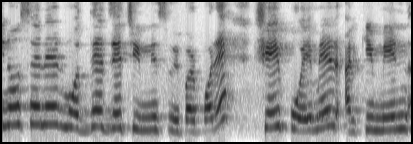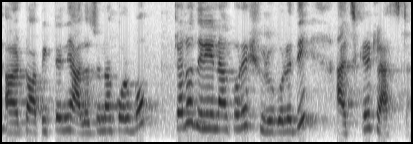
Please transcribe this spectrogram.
ইনোসেনের মধ্যে যে চিমনি সুইপার পড়ে সেই পোয়েমের আর কি মেন টপিকটা নিয়ে আলোচনা করব চলো দেরি না করে শুরু করে দিই আজকের ক্লাসটা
